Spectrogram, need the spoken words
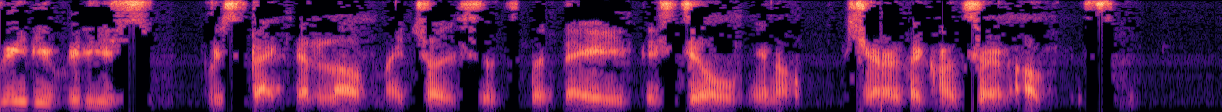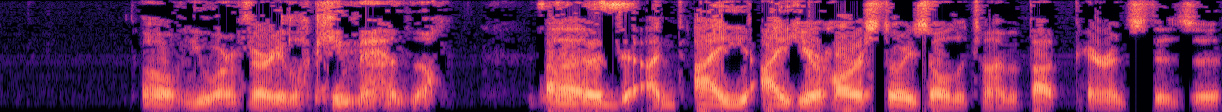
really, really respect and love my choices, but they, they still, you know, share the concern of. Oh, you are a very lucky man, though. Uh, I, I hear horror stories all the time about parents. There's a,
